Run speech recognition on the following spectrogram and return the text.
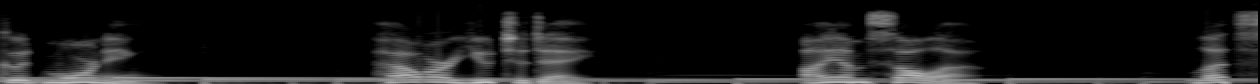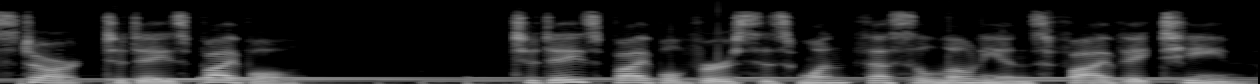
Good morning. How are you today? I am Sala. Let's start today's Bible. Today's Bible verse is 1 Thessalonians 5:18.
